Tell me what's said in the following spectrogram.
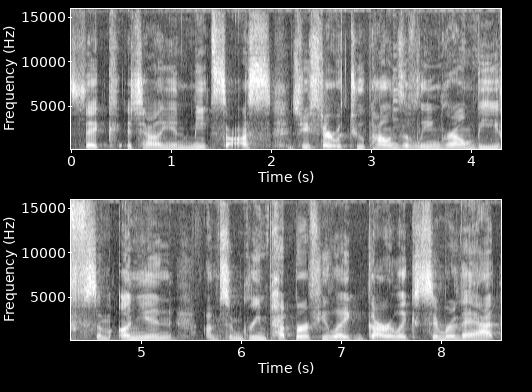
thick Italian meat sauce. So you start with two pounds of lean ground beef, some onion, um, some green pepper if you like, garlic, simmer that,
